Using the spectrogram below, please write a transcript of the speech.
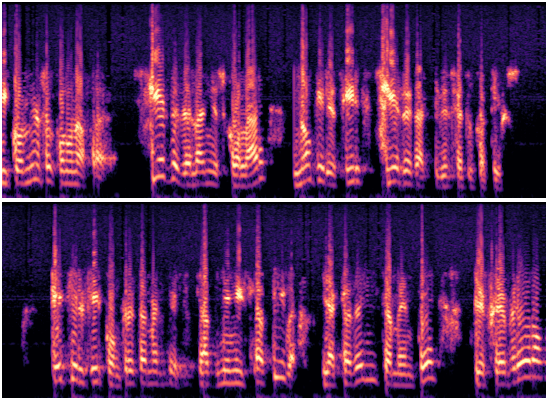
Y comienzo con una frase. Cierre del año escolar no quiere decir cierre de actividades educativas. ¿Qué quiere decir concretamente? Administrativa y académicamente, de febrero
